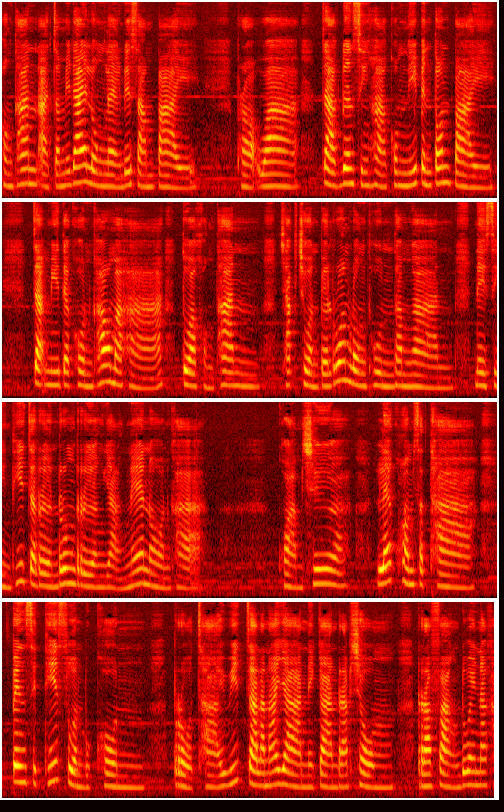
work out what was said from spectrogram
ของท่านอาจจะไม่ได้ลงแรงด้วยซ้ำไป เพราะว่าจากเดือนสิงหาคมนี้เป็นต้นไป จะมีแต่คนเข้ามาหาตัวของท่าน ชักชวนไปร่วมลงทุนทำงาน ในสิ่งที่เจริญรุ่งเรืองอย่างแน่นอนค่ะ ความเชื่อและความศรัทธา เป็นสิทธิส่วนบุคคล โปรดใช้วิจารณญาณในการรับชม รับฟังด้วยนะค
